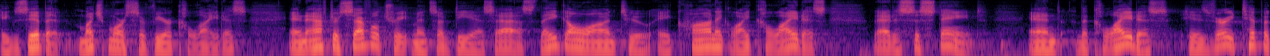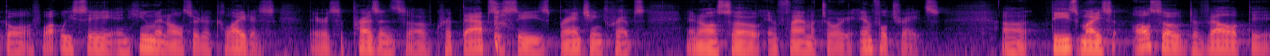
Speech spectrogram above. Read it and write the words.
exhibit much more severe colitis, and after several treatments of DSS, they go on to a chronic-like colitis that is sustained. And the colitis is very typical of what we see in human ulcerative colitis. There is the presence of cryptapsices, branching crypts, and also inflammatory infiltrates. Uh, these mice also develop the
